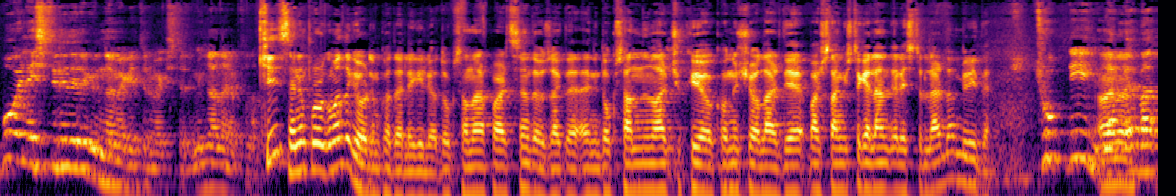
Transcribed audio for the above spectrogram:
Bu eleştirileri gündeme getirmek istedim İlhan'a yapılan. Ki senin programa da gördüğüm kadarıyla geliyor. 90'lar Partisi'ne de özellikle hani 90'lılar çıkıyor, konuşuyorlar diye başlangıçta gelen eleştirilerden biriydi. Çok değil. Ya Aynen. ben, ben-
